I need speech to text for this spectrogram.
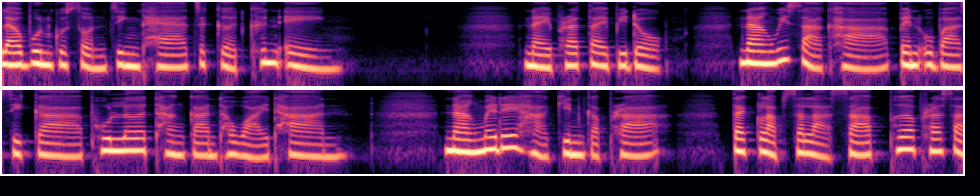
แล้วบุญกุศลจริงแท้จะเกิดขึ้นเอง ในพระไตรปิฎก นางวิสาขาเป็นอุบาสิกาผู้เลิศทางการถวายทาน นางไม่ได้หากินกับพระ แต่กลับสละทรัพย์เพื่อพระศา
